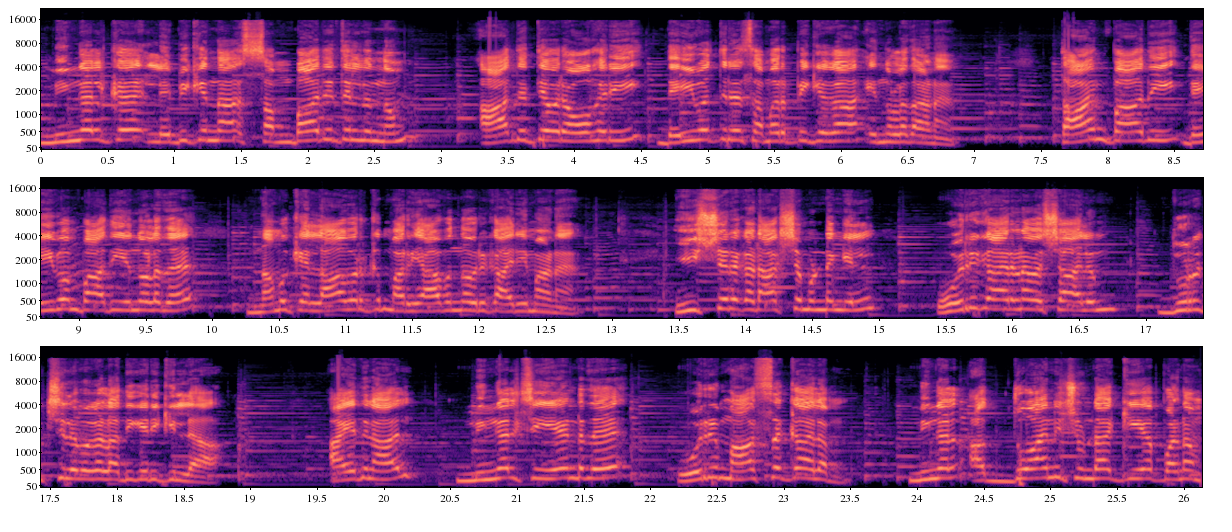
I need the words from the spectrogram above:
നിങ്ങൾക്ക് ലഭിക്കുന്ന സമ്പാദ്യത്തിൽ നിന്നും ആദ്യത്തെ ഒരു ഓഹരി ദൈവത്തിന് സമർപ്പിക്കുക എന്നുള്ളതാണ്. താൻ പാതി ദൈവം പാതി എന്നുള്ളത് നമുക്കെല്ലാവർക്കും അറിയാവുന്ന ഒരു കാര്യമാണ്. ഈശ്വര കടാക്ഷമുണ്ടെങ്കിൽ ഒരു കാരണവശാലും ദുർച്ചിലവുകൾ അധികരിക്കില്ല. ആയതിനാൽ നിങ്ങൾ ചെയ്യേണ്ടത് ഒരു മാസക്കാലം നിങ്ങൾ അധ്വാനിച്ചുണ്ടാക്കിയ പണം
